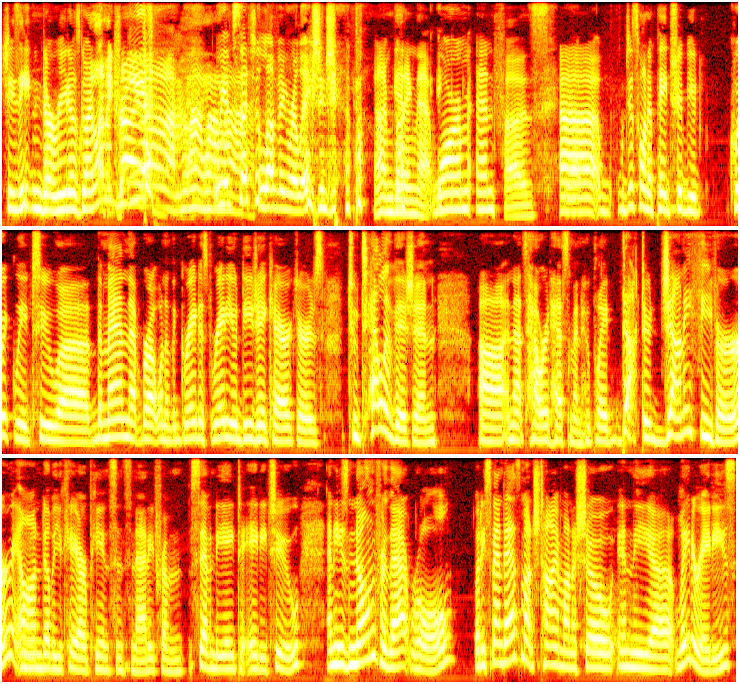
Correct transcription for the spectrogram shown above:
She's eating Doritos, going, "Let me try it on." La, la, we have such a loving relationship. I'm getting that warm and fuzz. Uh, we just want to pay tribute quickly to uh, the man that brought one of the greatest radio DJ characters to television. Uh, and that's Howard Hesseman, who played Dr. Johnny Fever on WKRP in Cincinnati from 78 to 82. And he's known for that role, but he spent as much time on a show in the uh, later 80s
